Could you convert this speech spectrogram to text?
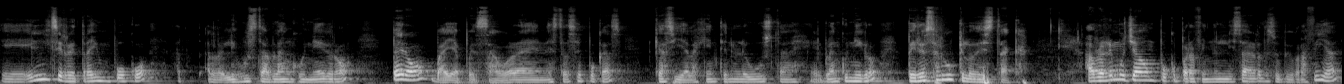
eh, él se retrae un poco, le gusta blanco y negro, pero vaya, pues ahora en estas épocas casi a la gente no le gusta el blanco y negro, pero es algo que lo destaca. Hablaremos ya un poco para finalizar de su biografía,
